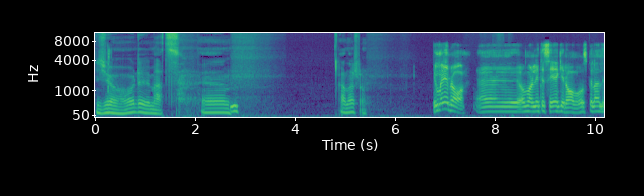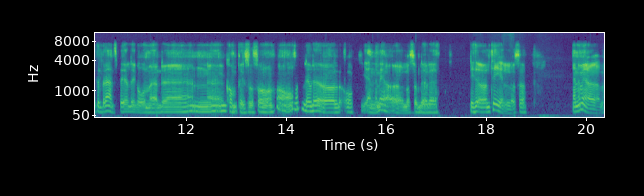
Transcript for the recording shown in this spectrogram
Ja du Mats. Ehm, Annars då? Jo, men det är bra. Eh, Jag varit lite seg idag och spelade lite brädspel igår med eh, en eh, kompis och så ja, blev det öl och ännu mer öl och så blev det lite öl till och så ännu mer öl.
